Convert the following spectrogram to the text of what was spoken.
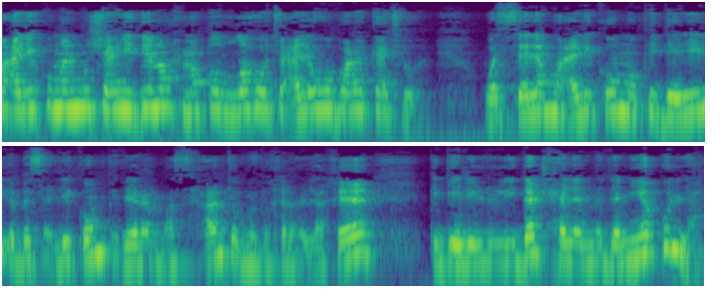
عليكم المشاهدين ورحمة الله تعالى وبركاته. والسلام عليكم وكي دايرين لاباس عليكم كي مع الصحة نتوما بخير وعلى خير. كي دايرين الوليدات الحالة المدنية كلها.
